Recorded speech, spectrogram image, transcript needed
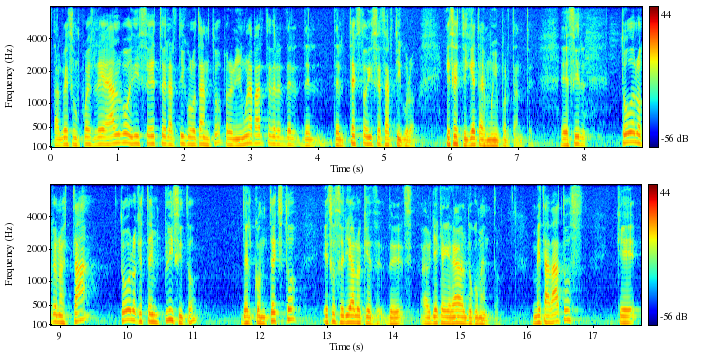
tal vez un juez lee algo y dice esto es el artículo tanto, pero en ninguna parte del, texto dice ese artículo. Esa etiqueta es muy importante. Es decir, todo lo que no está, todo lo que está implícito del contexto, eso sería lo que habría que agregar al documento. Metadatos que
